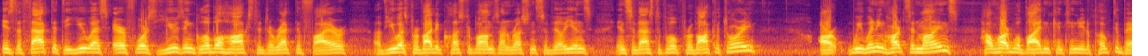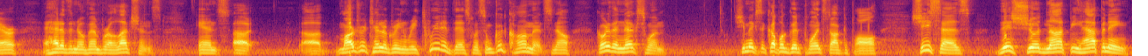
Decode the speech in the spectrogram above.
is the fact that the U.S. Air Force using Global Hawks to direct the fire of U.S. provided cluster bombs on Russian civilians in Sevastopol provocatory? Are we winning hearts and minds? How hard will Biden continue to poke the bear ahead of the November elections? And uh, uh, Marjorie Taylor Greene retweeted this with some good comments. Now, go to the next one. She makes a couple good points, Dr. Paul. She says, This should not be happening.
